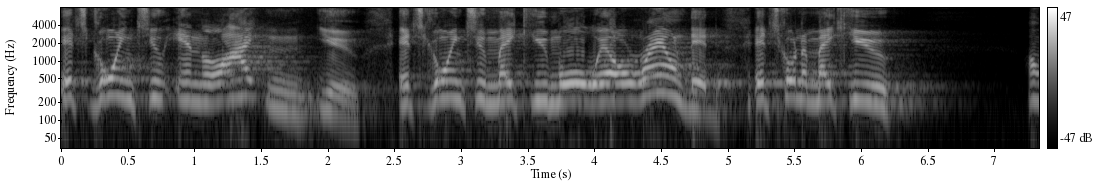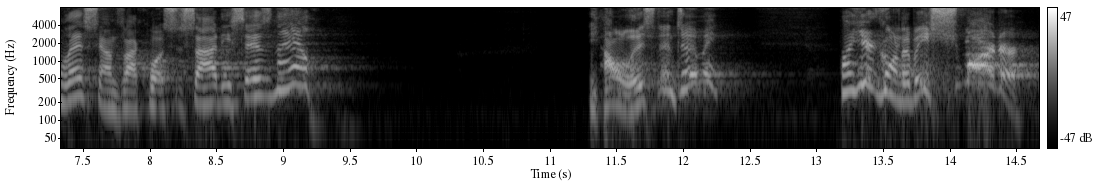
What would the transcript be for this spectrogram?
It's going to enlighten you. It's going to make you more well rounded. It's going to make you, oh, that sounds like what society says now. Y'all listening to me? Well, you're going to be smarter.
